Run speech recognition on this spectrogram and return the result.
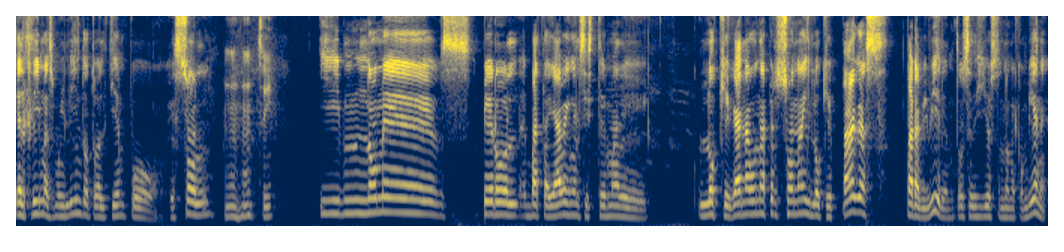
el clima es muy lindo, todo el tiempo es sol sí. y no me... pero batallaba en el sistema de lo que gana una persona y lo que pagas para vivir. Entonces dije yo, esto no me conviene.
